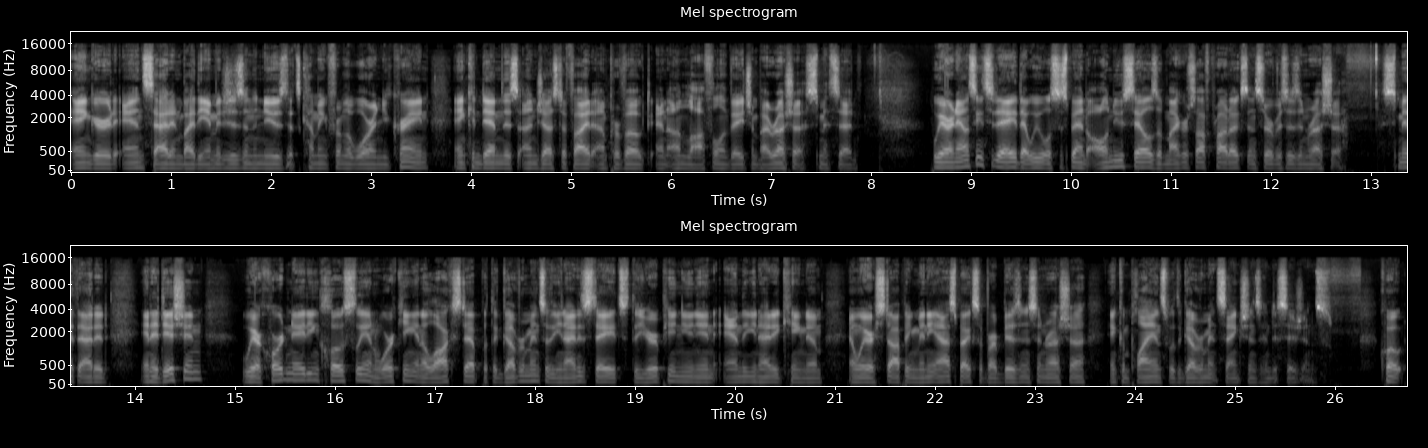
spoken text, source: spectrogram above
angered, and saddened by the images and the news that's coming from the war in Ukraine and condemn this unjustified, unprovoked, and unlawful invasion by Russia, Smith said. We are announcing today that we will suspend all new sales of Microsoft products and services in Russia. Smith added, in addition, we are coordinating closely and working in a lockstep with the governments of the United States, the European Union, and the United Kingdom, and we are stopping many aspects of our business in Russia in compliance with government sanctions and decisions. Quote,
